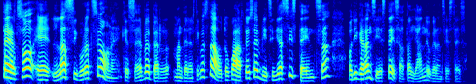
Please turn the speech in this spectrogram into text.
Terzo è l'assicurazione che serve per mantenerti quest'auto. Quarto, i servizi di assistenza o di garanzia estesa, tagliandi o garanzia estesa.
